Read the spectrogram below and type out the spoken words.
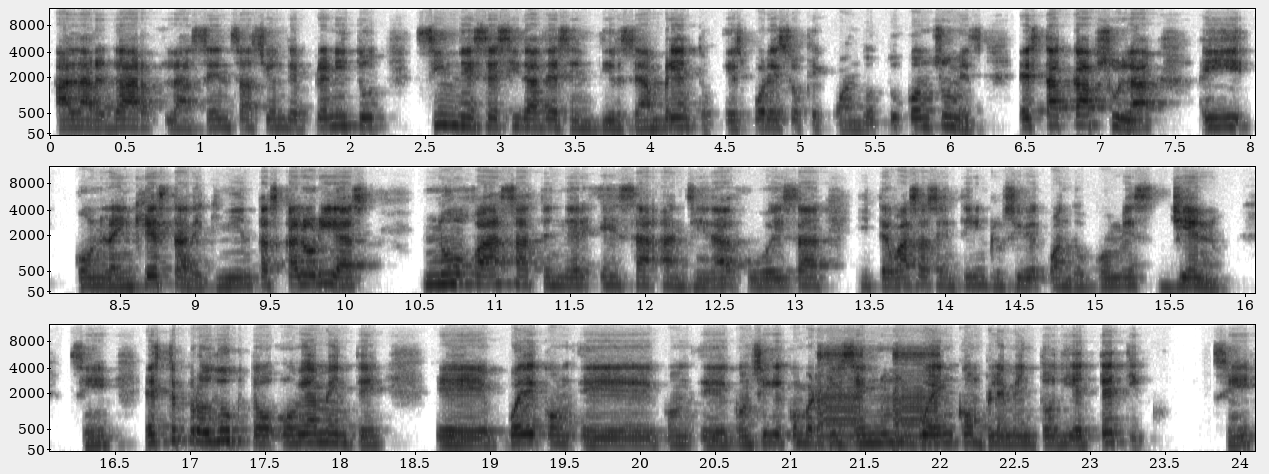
alargar la sensación de plenitud sin necesidad de sentirse hambriento. Es por eso que cuando tú consumes esta cápsula y con la ingesta de 500 calorías, no vas a tener esa ansiedad o esa, y te vas a sentir inclusive cuando comes lleno. ¿Sí? Este producto, obviamente, eh, puede eh, eh, consigue convertirse en un buen complemento dietético, ¿sí?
